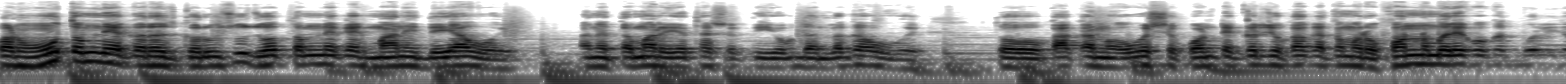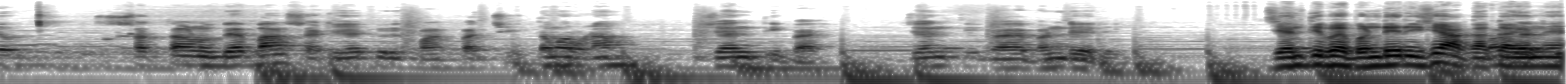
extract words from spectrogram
પણ હું તમને એક અરજ કરું છું જો તમને કંઈક માની દયા હોય અને તમારે યથાશક્તિ યોગદાન લગાવવું હોય તો કાકાનો અવશ્ય કોન્ટેક કરજો. કાકા તમારો ફોન નંબર એક વખત બોલી જાઓ. સત્તાણું બે બાસઠ એકવીસ પાંચ પચીસ. તમારું નામ? જયંતિભાઈ જયંતિભાઈ ભંડેરી. જયંતિભાઈ ભંડેરી છે. આ કાકા એને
